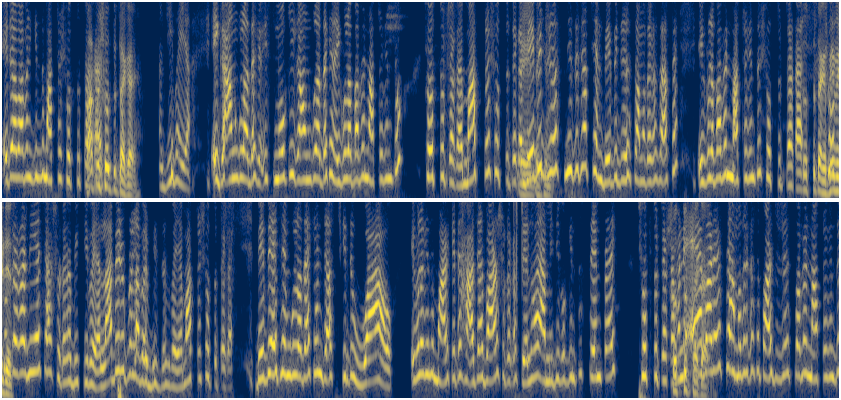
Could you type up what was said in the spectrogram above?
এটা পাবেন কিন্তু মাত্র সত্তর টাকা সত্তর টাকায়। জি ভাইয়া এই গাউনগুলা দেখেন স্মোকি গাউনগুলা দেখেন এগুলো পাবেন মাত্র কিন্তু সত্তর টাকায় মাত্র সত্তর টাকা বেবি ড্রেস নিতে যাচ্ছেন বেবি ড্রেস আমাদের কাছে আছে এগুলো পাবেন মাত্র কিন্তু সত্তর টাকায়। সত্তর টাকা সত্তর টাকা নিয়ে চারশো টাকা বিক্রি ভাইয়া লাভের উপরে লাভের বিজনেস ভাইয়া মাত্র সত্তর টাকা বেবি আইটেমগুলো দেখেন জাস্ট কিন্তু ওয়াও এগুলো কিন্তু মার্কেটে হাজার বারোশো টাকা সেল হয়। আমি দিব কিন্তু সেম প্রাইস সত্তর টাকা। মানে। এভারেজে আমাদের কাছে পার্টি ড্রেস পাবেন মাত্র কিন্তু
